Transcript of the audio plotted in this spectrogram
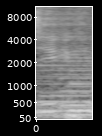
自由。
